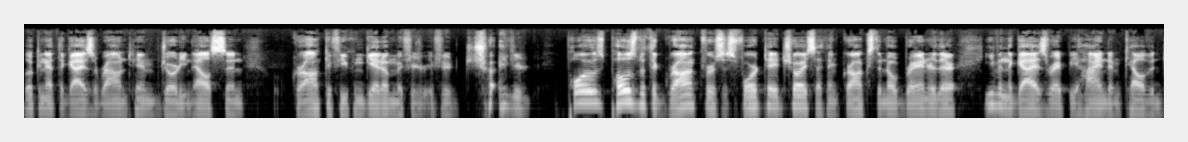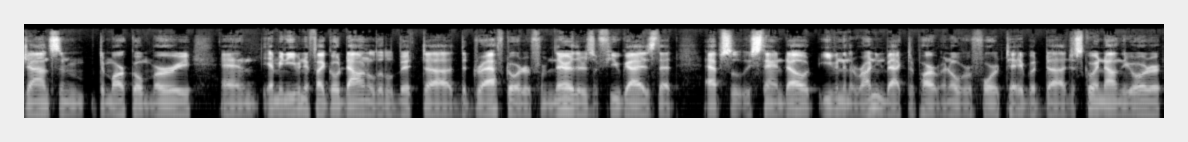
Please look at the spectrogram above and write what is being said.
looking at the guys around him, Jordy Nelson, Gronk, if you can get him, if you're if you're if you're posed posed with the Gronk versus Forte choice, I think Gronk's the no brainer there. Even the guys right behind him, Calvin Johnson, Demarco Murray, and I mean even if I go down a little bit uh, the draft order from there, there's a few guys that absolutely stand out, even in the running back department over Forte. But uh, just going down the order,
